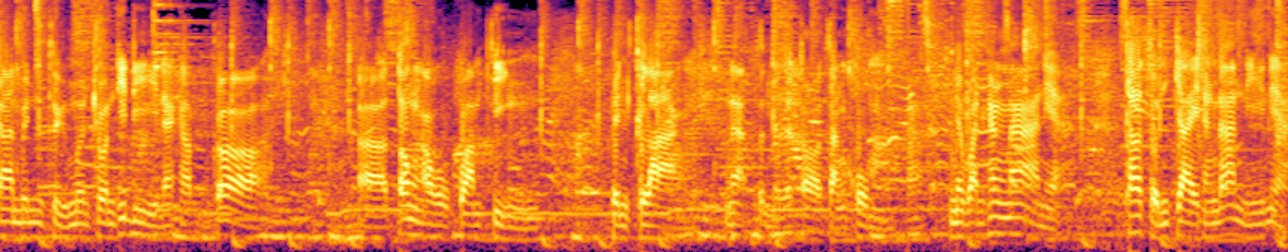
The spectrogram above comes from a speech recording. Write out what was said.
การเป็นสื่อมวลชนที่ดีนะครับ ก็ต้องเอาความจริงเป็นกลางนะเสนอต่อสังคม ในวันข้างหน้าเนี่ยถ้าสนใจทางด้านนี้เนี่ย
